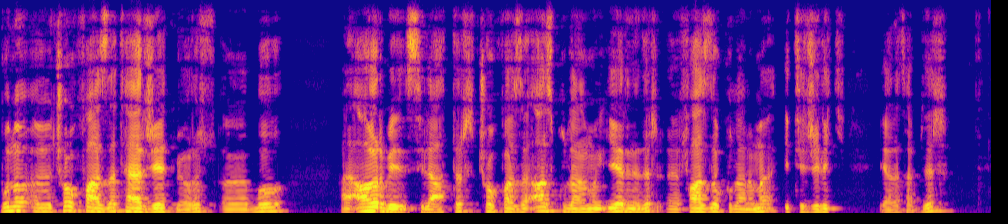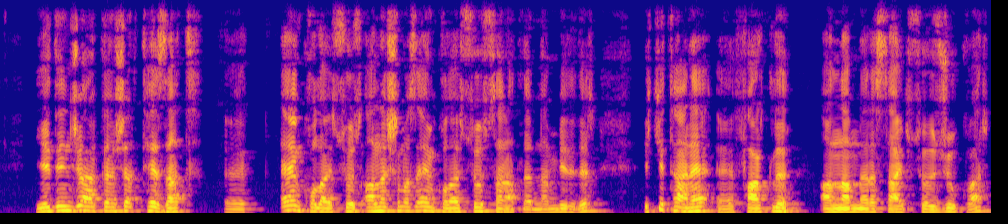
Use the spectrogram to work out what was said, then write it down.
Bunu e, çok fazla tercih etmiyoruz. E, bu hani ağır bir silahtır. Çok fazla az kullanımı yerinedir. E, fazla kullanımı iticilik yaratabilir. Yedinci arkadaşlar tezat. E, en kolay söz anlaşılması en kolay söz sanatlarından biridir. İki tane e, farklı anlamlara sahip sözcük var.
